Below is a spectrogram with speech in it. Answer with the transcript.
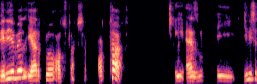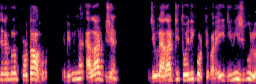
ভেরিয়েবল এয়ার ফ্লো অবস্ট্রাকশন অর্থাৎ এই এই জিনিসটা যেটা বললাম প্রদাহ বিভিন্ন অ্যালার্জেন যেগুলো অ্যালার্জি তৈরি করতে পারে, এই জিনিসগুলো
